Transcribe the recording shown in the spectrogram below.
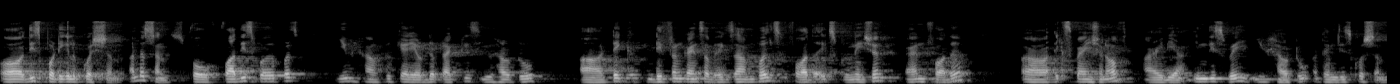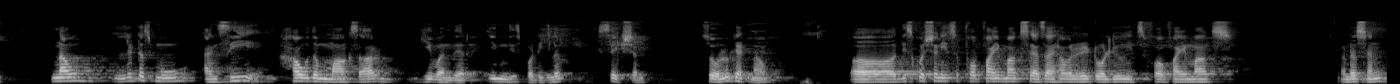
uh, this particular question. Understand? So for this purpose you have to carry out the practice. You have to uh, take different kinds of examples for the explanation and for the uh, expansion of idea. In this way you have to attempt this question. Now let us move and see how the marks are given there in this particular section. So look at now uh, this question is for 5 marks. As i have already told you it's for 5 marks. Understand?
